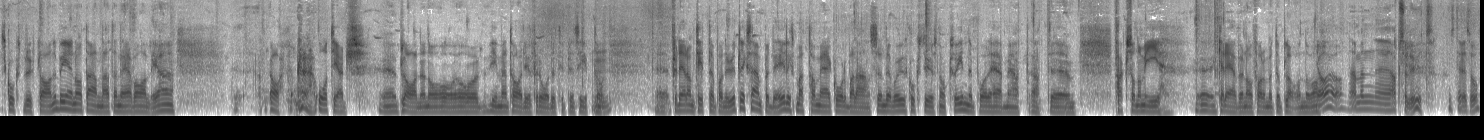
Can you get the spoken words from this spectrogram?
skogsbruksplanen blir något annat än det vanliga ja, åtgärdsplanen och, och inventarieförrådet i princip. Då. Mm. Eh, för det de tittar på nu till exempel, det är liksom att ta med kolbalansen. Det var ju Skogsstyrelsen också inne på det här med att, att eh, taxonomi eh, kräver någon form av plan. Då, Ja, ja ja men, eh, absolut. Visst är det så.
